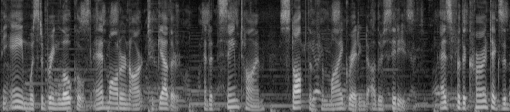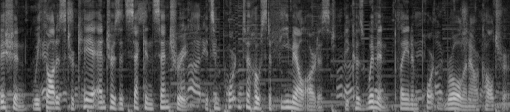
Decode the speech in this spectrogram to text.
The aim was to bring locals and modern art together, and at the same time, stop them from migrating to other cities. As for the current exhibition, we thought as Turkey enters its second century, it's important to host a female artist because women play an important role in our culture.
